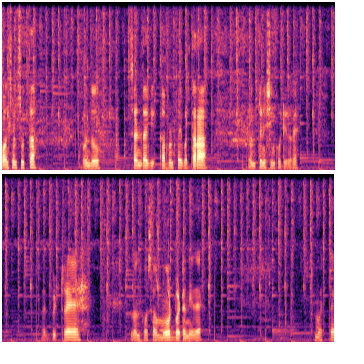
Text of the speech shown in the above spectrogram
ಕಾನ್ಸೋಲ್ ಸುತ್ತ ಒಂದು ಸಣ್ಣದಾಗಿ ಕಾರ್ಬನ್ ಫೈಬರ್ ಥರ ಒಂದು ಫಿನಿಷಿಂಗ್ ಕೊಟ್ಟಿದ್ದಾರೆ. ಅದು ಬಿಟ್ಟರೆ ಇಲ್ಲೊಂದು ಹೊಸ ಮೋಡ್ ಬಟನ್ ಇದೆ. ಮತ್ತು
